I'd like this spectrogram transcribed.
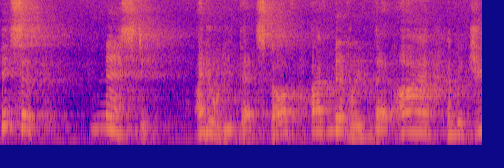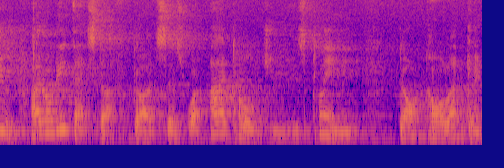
He says, Nasty. I don't eat that stuff. I've never eaten that. I am a Jew. I don't eat that stuff. God says, What I told you is clean. Don't call unclean.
